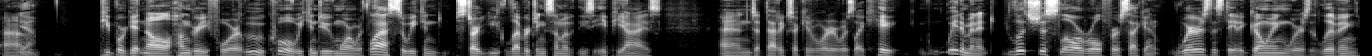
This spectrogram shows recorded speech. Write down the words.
Um, yeah. People were getting all hungry for, ooh, cool, we can do more with less, so we can start leveraging some of these APIs. And that executive order was like, hey, wait a minute, let's just slow our roll for a second. Where is this data going? Where is it living?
